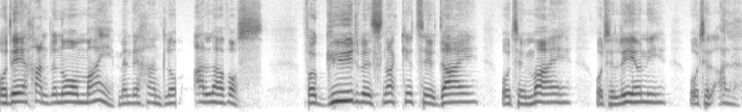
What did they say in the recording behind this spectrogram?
Og det handler nå om meg, men det handler om alle av oss. For Gud vil snakke til deg og til meg og til Leonie og til alle.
